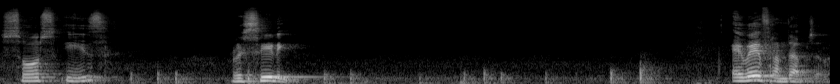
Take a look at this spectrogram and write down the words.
Source is receding away from the observer.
